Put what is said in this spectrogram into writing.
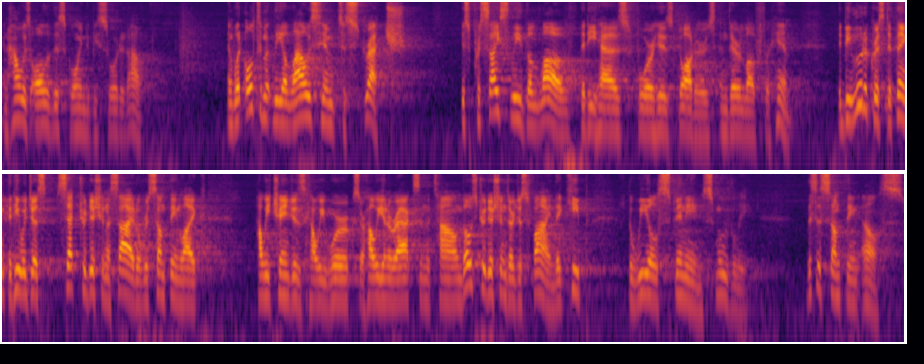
And how is all of this going to be sorted out? And what ultimately allows him to stretch is precisely the love that he has for his daughters and their love for him. It'd be ludicrous to think that he would just set tradition aside over something like how he changes how he works or how he interacts in the town. Those traditions are just fine, they keep the wheels spinning smoothly. This is something else.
